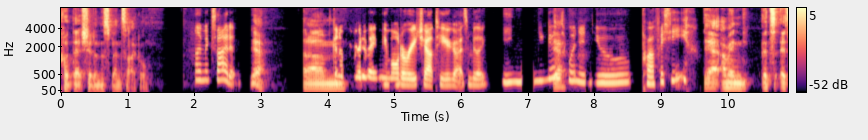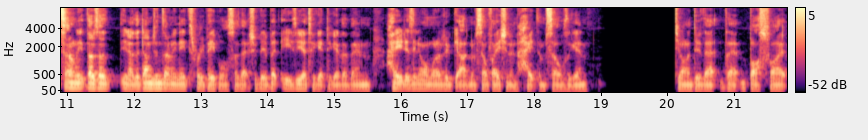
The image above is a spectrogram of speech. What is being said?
Put that shit in the spin cycle. I'm excited. Yeah. Um, It's gonna motivate me more to reach out to you guys and be like, you, you guys Yeah. want a new prophecy? Yeah, I mean, it's it's only those are you know the dungeons only need three people, so that should be a bit easier to get together than hey, does anyone want to do Garden of Salvation and hate themselves again? Do you want to do that that boss fight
